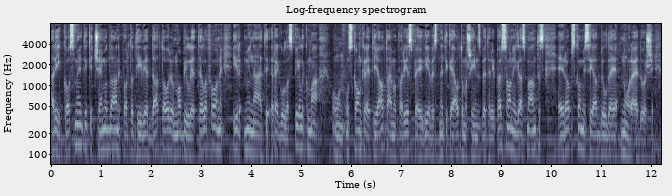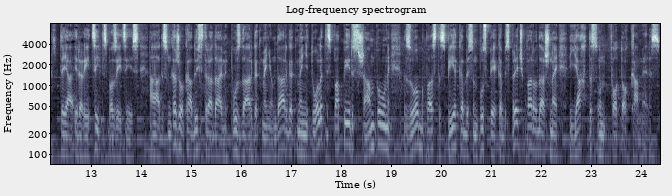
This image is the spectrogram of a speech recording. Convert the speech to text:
Arī kosmētika, čemodāni, portatīvie datori un mobilie telefoni ir minēti regulas pielikumā, un uz konkrētu jautājumu par iespēju ievest ne tikai automašīnas, bet arī personīgās mantas Eiropas komisija atbildēja noraidoši. Tajā ir arī citas pozīcijas - ādas un kažokādu izstrādājumi, pusdārgakmeņi un dārgakmeņi, toaletes papīrs, šampūni, zobu pastas, piekabes un puspiekabes preču pārvadāšanai, jahtas un fotokameras.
